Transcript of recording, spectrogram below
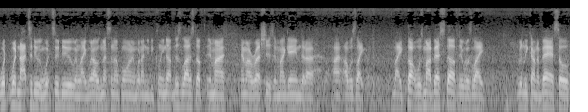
what, what not to do and what to do and like what I was messing up on and what I need to clean up. There's a lot of stuff in my in my rushes in my game that I, I, I was like like thought was my best stuff that was like really kind of bad. So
